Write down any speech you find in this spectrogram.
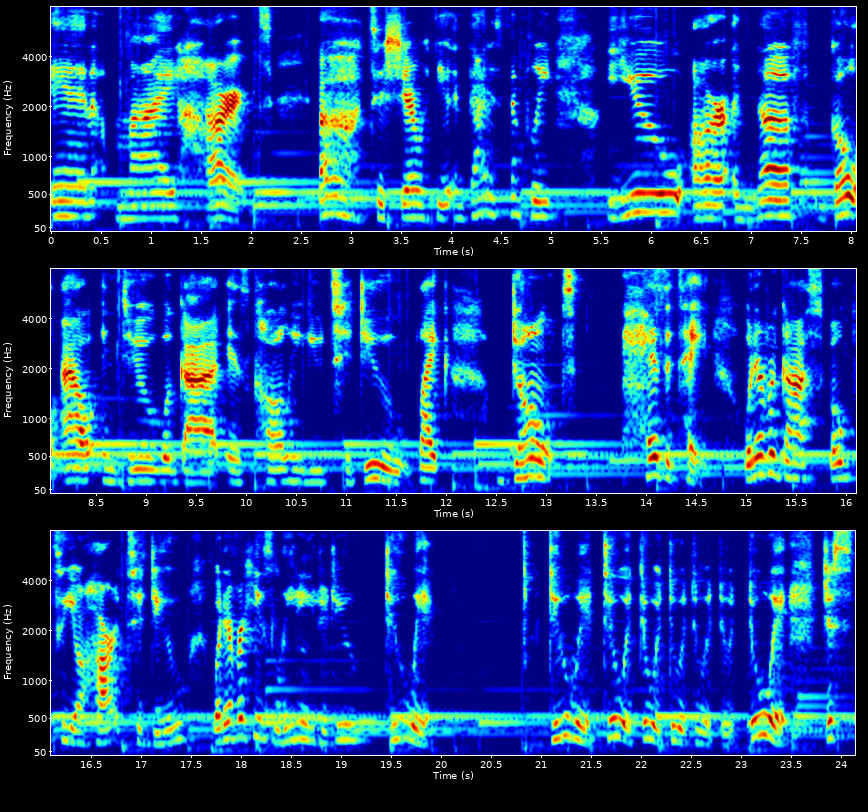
in my heart uh, to share with you. And that is simply you are enough. Go out and do what God is calling you to do. Like, don't hesitate. Whatever God spoke to your heart to do, whatever He's leading you to do, do it. Do it, do it, do it, do it, do it, do it, do it. Just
